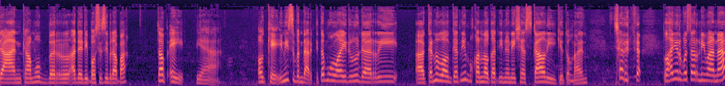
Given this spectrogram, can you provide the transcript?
dan kamu berada di posisi berapa? Top 8, ya. Oke, ini sebentar. Kita mulai dulu dari uh, karena logat ini bukan logat Indonesia sekali gitu kan. Jadi lahir besar di mana?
